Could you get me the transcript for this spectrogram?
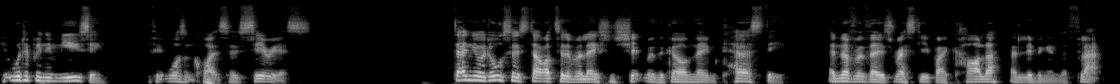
It would have been amusing if it wasn't quite so serious. Daniel had also started a relationship with a girl named Kirsty, another of those rescued by Carla and living in the flat.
